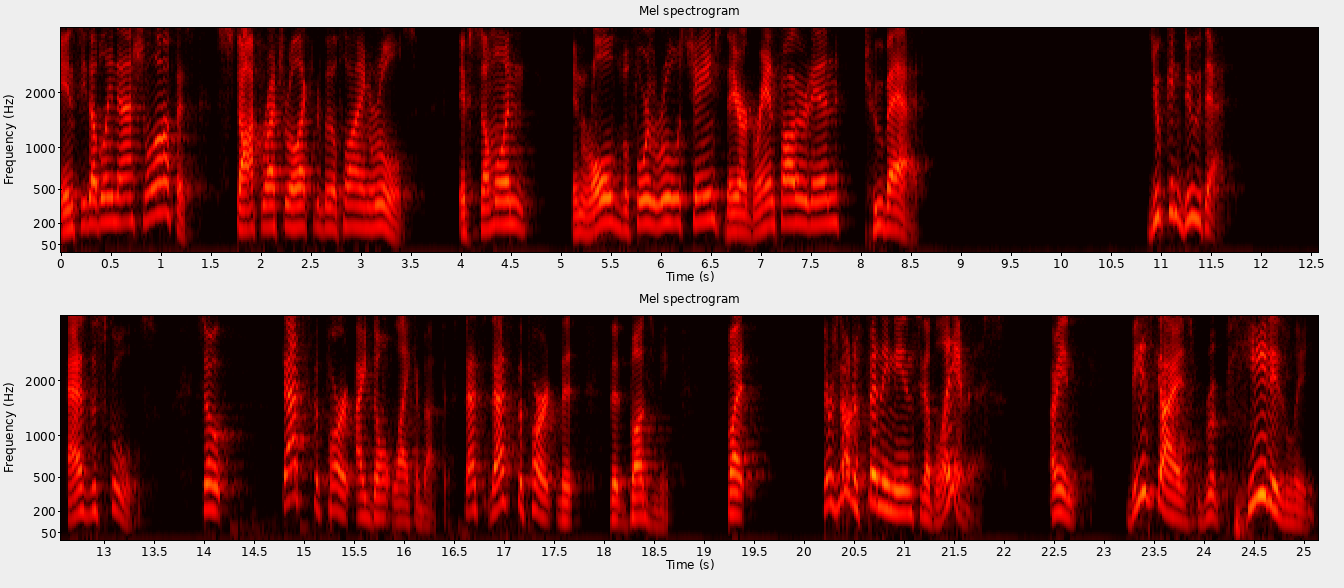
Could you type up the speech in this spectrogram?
NCAA national office, stop retroactively applying rules. If someone enrolled before the rules changed, they are grandfathered in, too bad. You can do that as the schools. So that's the part I don't like about this. That's that's the part that that bugs me. But there's no defending the NCAA in this. I mean, these guys repeatedly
